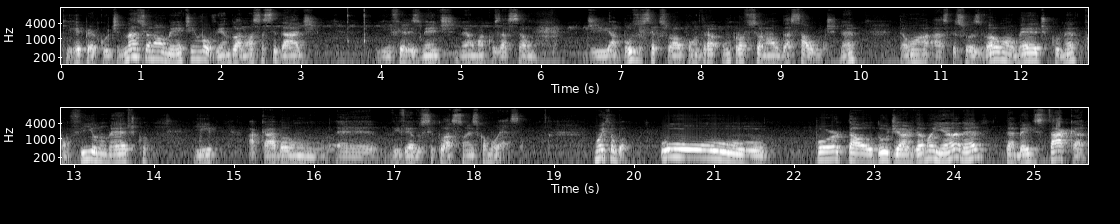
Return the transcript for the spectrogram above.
que repercute nacionalmente envolvendo a nossa cidade. E, infelizmente, né, uma acusação de abuso sexual contra um profissional da saúde, né? Então as pessoas vão ao médico, né? Confiam no médico e acabam é, vivendo situações como essa. Muito bom. O portal do Diário da Manhã, né? Também destaca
